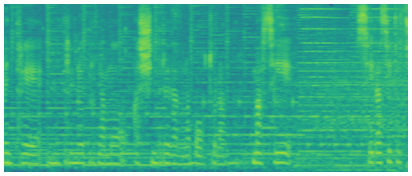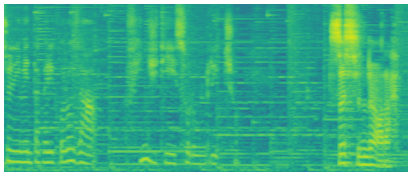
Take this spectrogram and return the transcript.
mentre, mentre noi proviamo a scendere dalla botola. Ma se, se la situazione diventa pericolosa, fingiti solo un riccio. Sì, signora.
